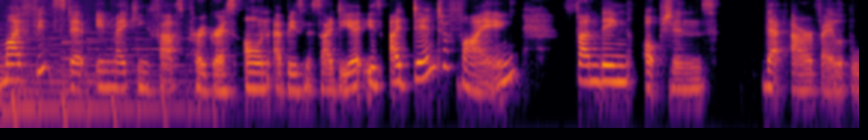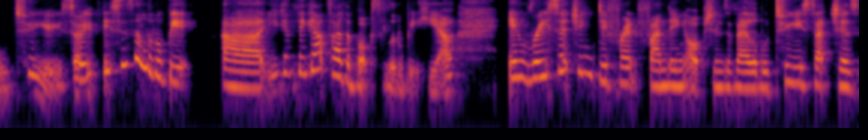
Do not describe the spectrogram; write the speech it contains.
My fifth step in making fast progress on a business idea is identifying funding options that are available to you. So, this is a little bit, uh, you can think outside the box a little bit here. In researching different funding options available to you, such as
